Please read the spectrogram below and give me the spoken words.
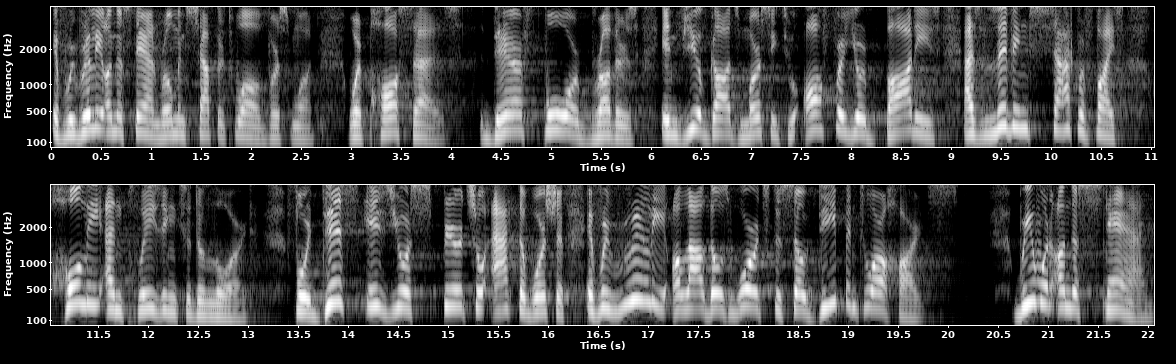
If we really understand Romans chapter 12, verse 1, where Paul says, Therefore, brothers, in view of God's mercy, to offer your bodies as living sacrifice, holy and pleasing to the Lord. For this is your spiritual act of worship. If we really allow those words to sow deep into our hearts, we would understand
